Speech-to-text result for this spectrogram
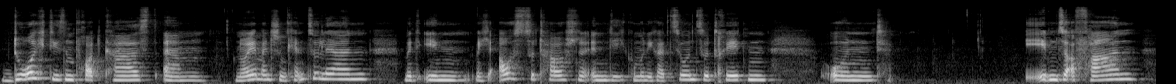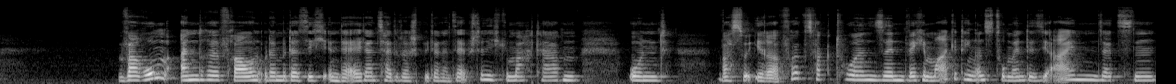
durch diesen Podcast ähm, neue Menschen kennenzulernen, mit ihnen mich auszutauschen, in die Kommunikation zu treten und eben zu erfahren, warum andere Frauen oder Mütter sich in der Elternzeit oder später dann selbstständig gemacht haben und was so ihre Erfolgsfaktoren sind, welche Marketinginstrumente sie einsetzen,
